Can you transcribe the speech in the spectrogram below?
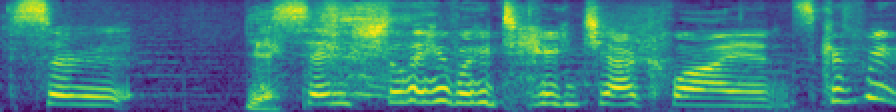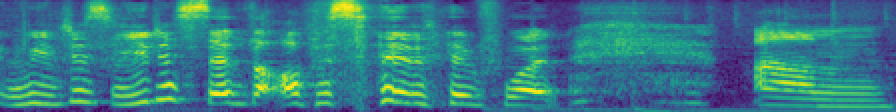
so Yeah. essentially we teach our clients because we, we just you just said the opposite of what um,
